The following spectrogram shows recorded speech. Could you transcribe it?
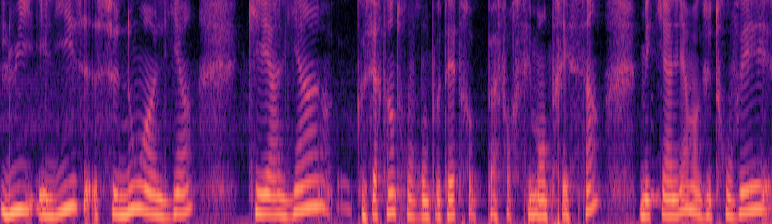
lui et Lise se noue un lien qui est un lien que certains trouveront peut-être pas forcément très sain, mais qui est un lien moi, que j'ai trouvé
